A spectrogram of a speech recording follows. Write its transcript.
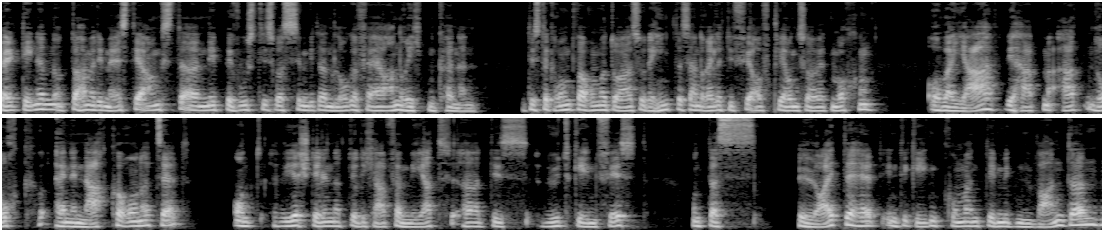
weil denen, und da haben wir die meiste Angst, äh, nicht bewusst ist, was sie mit einem Lagerfeuer anrichten können. Und das ist der Grund, warum wir da auch so dahinter sind, relativ viel Aufklärungsarbeit machen. Aber ja, wir haben auch noch eine Nach-Corona-Zeit und wir stellen natürlich auch vermehrt äh, das Wildgehen fest und dass Leute halt in die Gegend kommen, die mit dem Wandern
